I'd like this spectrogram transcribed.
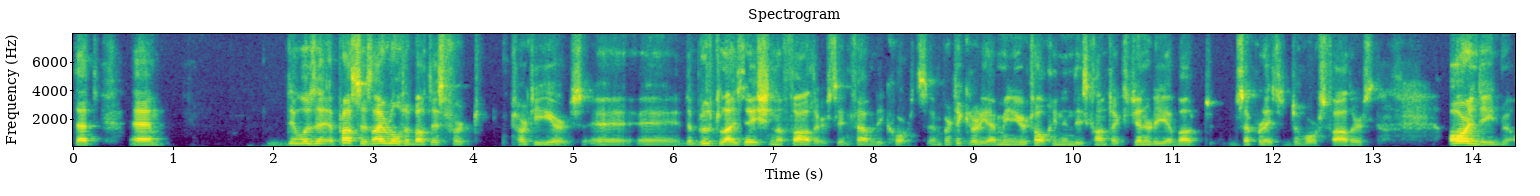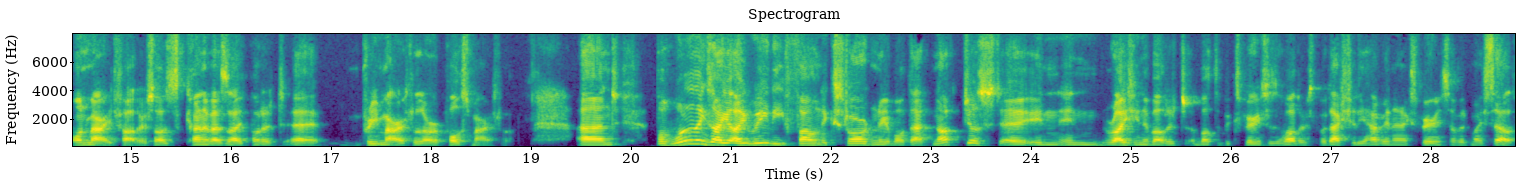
that um, there was a process I wrote about this for 30 years, uh, uh, the brutalization of fathers in family courts. And particularly, I mean, you're talking in these contexts generally about separated, divorced fathers, or indeed unmarried fathers. So it's kind of, as I put it, uh, premarital or postmarital. And but one of the things I, I really found extraordinary about that, not just uh, in in writing about it, about the experiences of others, but actually having an experience of it myself,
